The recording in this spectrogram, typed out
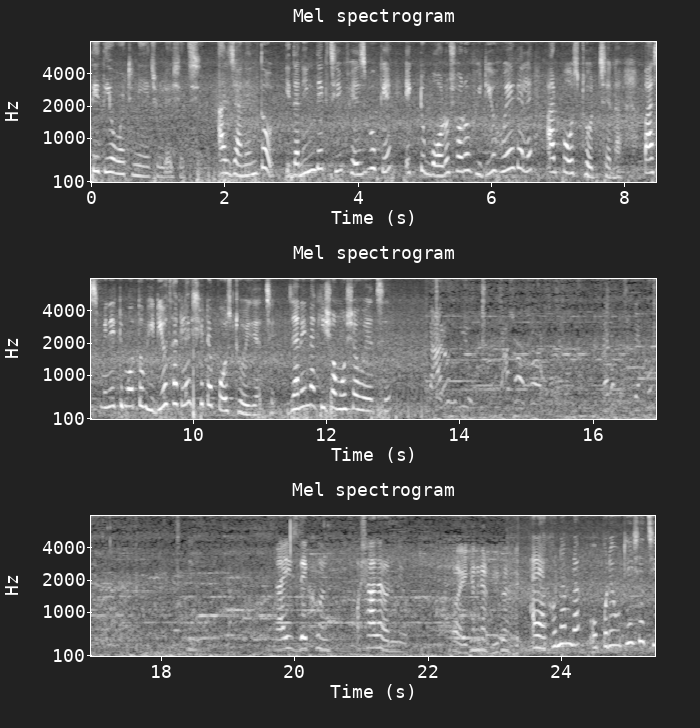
তৃতীয় ওয়াট নিয়ে চলে এসেছি। আর জানেন তো ইদানিং দেখছি ফেসবুকে একটু বড় সড়ো ভিডিও হয়ে গেলে আর পোস্ট হচ্ছে না। পাঁচ মিনিট মতো ভিডিও থাকলে সেটা পোস্ট হয়ে যাচ্ছে। জানি না কি সমস্যা হয়েছে। গাইস দেখুন অসাধারণ ভিউ আর এখন আমরা ওপরে উঠে এসেছি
